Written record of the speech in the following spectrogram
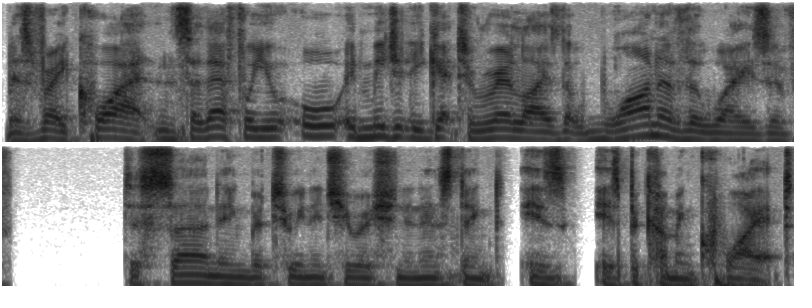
But it's very quiet, and so therefore you all immediately get to realize that one of the ways of discerning between intuition and instinct is is becoming quiet.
